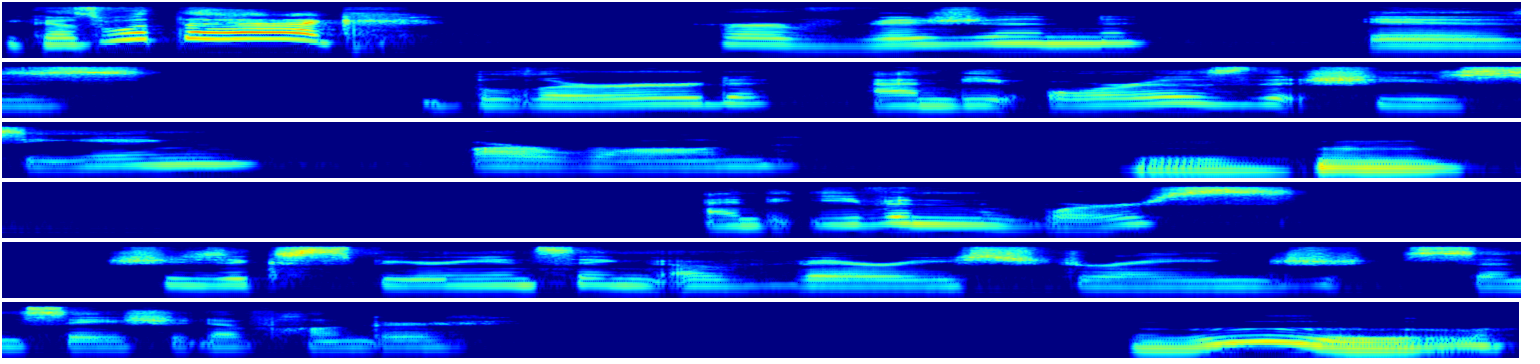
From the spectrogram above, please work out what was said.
because what the heck? Her vision is blurred and the auras that she's seeing are wrong. Hmm. And even worse, she's experiencing a very strange sensation of hunger. Ooh.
